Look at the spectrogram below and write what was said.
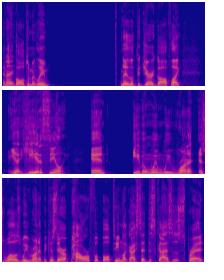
and I think ultimately they looked at Jared Goff like yeah, he hit a ceiling. And even when we run it as well as we run it, because they're a power football team, like I said, disguised as a spread,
